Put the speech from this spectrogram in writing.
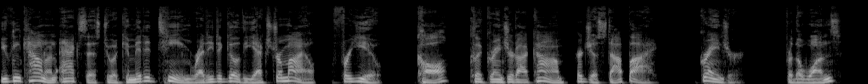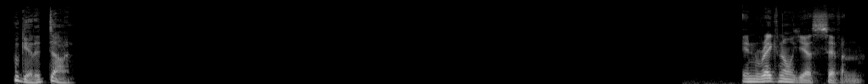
you can count on access to a committed team ready to go the extra mile for you. Call, clickgrainger.com, or just stop by. Grainger, for the ones who get it done. In regnal year 7,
